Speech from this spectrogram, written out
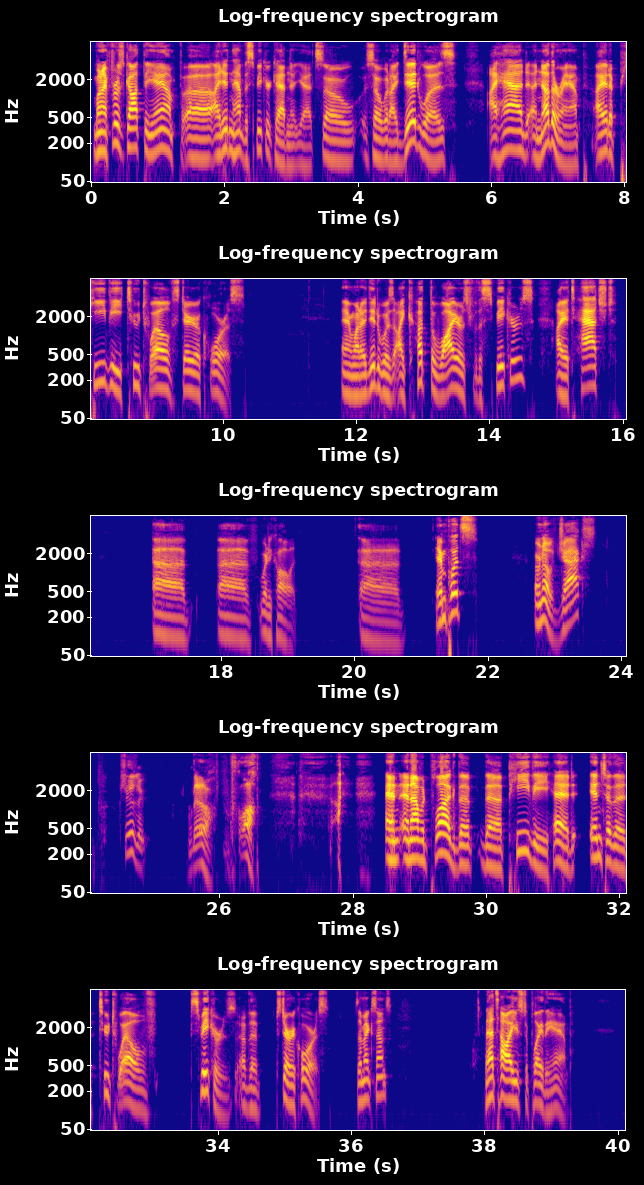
when I first got the amp, uh, I didn't have the speaker cabinet yet. So, so what I did was, I had another amp. I had a Peavey two twelve stereo chorus, and what I did was I cut the wires for the speakers. I attached, uh, uh, what do you call it? Uh, inputs, or no jacks. Excuse me. Ugh. Ugh and and I would plug the the Peavey head into the 212 speakers of the stereo chorus. Does that make sense? That's how I used to play the amp,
